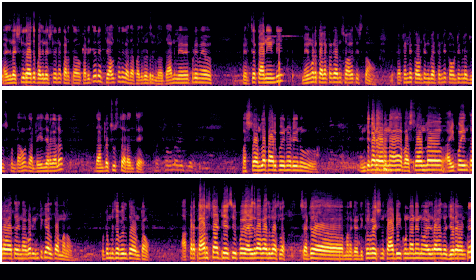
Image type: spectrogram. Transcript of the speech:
ఐదు లక్షలు కాదు పది లక్షలైనా కడతావు కడితే రేపు వెళ్తుంది కదా పది రోజుల్లో. దాన్ని మేము ఎప్పుడు మేము పెడితే కానివ్వండి మేము కూడా కలెక్టర్ గారిని స్వాగతిస్తాం. పెట్టండి కౌంటింగ్ పెట్టండి కౌంటింగ్లో చూసుకుంటాము. దాంట్లో ఏం జరగాలో దాంట్లో చూస్తారు అంతే. ఫస్ట్ రౌండ్లో పారిపోయినాడు నువ్వు. ఇంటికాడ ఎవరన్నా ఫస్ట్ రౌండ్లో అయిపోయిన తర్వాత అయినా కూడా ఇంటికి వెళ్తాం మనం. కుటుంబ సభ్యులతో ఉంటాం. అక్కడ కారు స్టార్ట్ చేసి పోయి హైదరాబాద్లో అసలు సెట్ మనకి డిక్లరేషన్ కార్డు ఇవ్వకుండానే నువ్వు హైదరాబాద్లో చేరావంటే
